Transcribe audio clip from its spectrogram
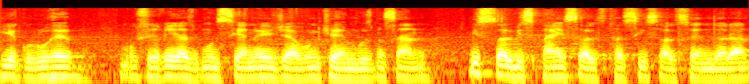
یه گروه موسیقی از موسیقیای جوون که امروز مثلا 20 سال 25 سال تا 30 سال سن دارن.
